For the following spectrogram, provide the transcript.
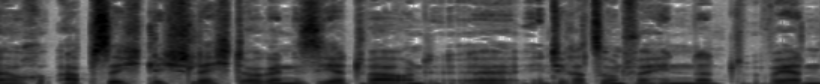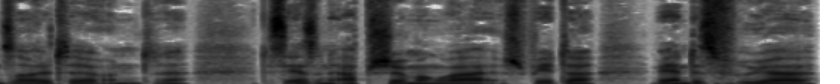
auch absichtlich schlecht organisiert war und äh, Integration verhindert werden sollte und äh, das eher so eine Abschirmung war. Später, während es früher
